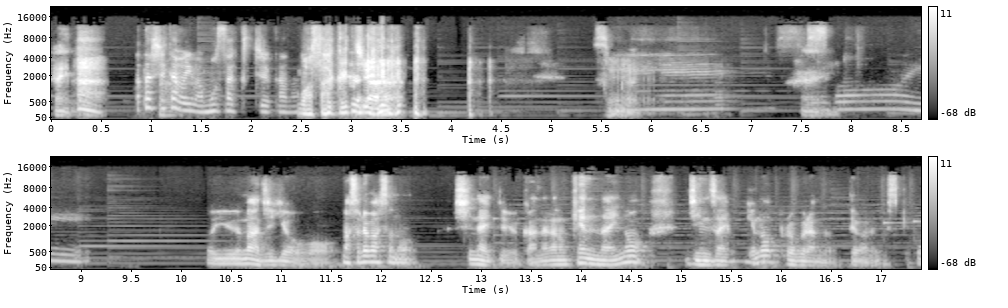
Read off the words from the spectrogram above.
はい。私多分今模索中かな。模索中。そうなんまあ、事業を、まあ、それはその市内というか、長野県内の人材向けのプログラムではあるんですけど、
